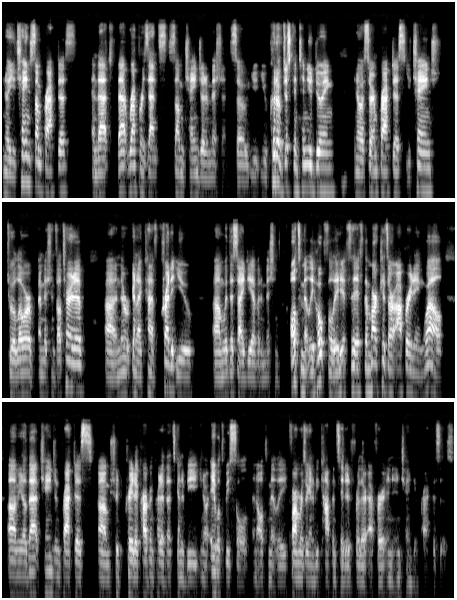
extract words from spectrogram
you know you change some practice and that that represents some change in emissions. So you, you could have just continued doing you know a certain practice, you change to a lower emissions alternative, uh, and they're going to kind of credit you um, with this idea of an emissions. Ultimately, hopefully, if, if the markets are operating well, um, you know that change in practice um, should create a carbon credit that's going to be you know able to be sold, and ultimately farmers are going to be compensated for their effort in, in changing practices.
